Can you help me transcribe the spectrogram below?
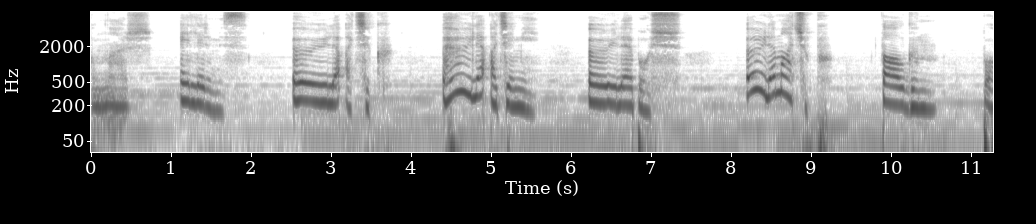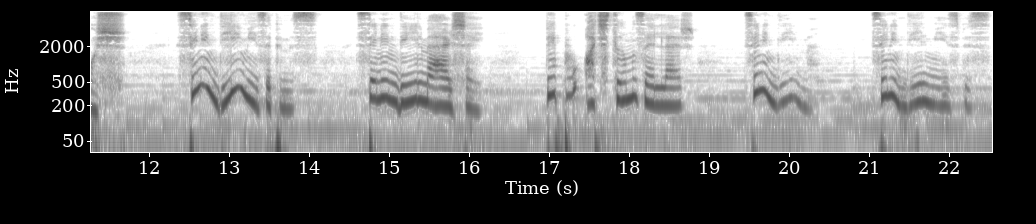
Bunlar ellerimiz. Öyle açık. Öyle acemi. Öyle boş. Öyle mahcup. Dalgın. Boş. Senin değil miyiz hepimiz? Senin değil mi her şey? Ve bu açtığımız eller senin değil mi? Senin değil miyiz biz?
